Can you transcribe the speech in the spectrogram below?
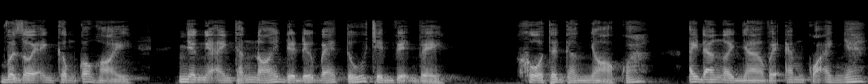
Vừa rồi anh không có hỏi, nhưng nghe anh thắng nói đưa đứa bé tú trên viện về. Khổ thân thằng nhỏ quá, anh đang ở nhà với em qua anh nhé.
